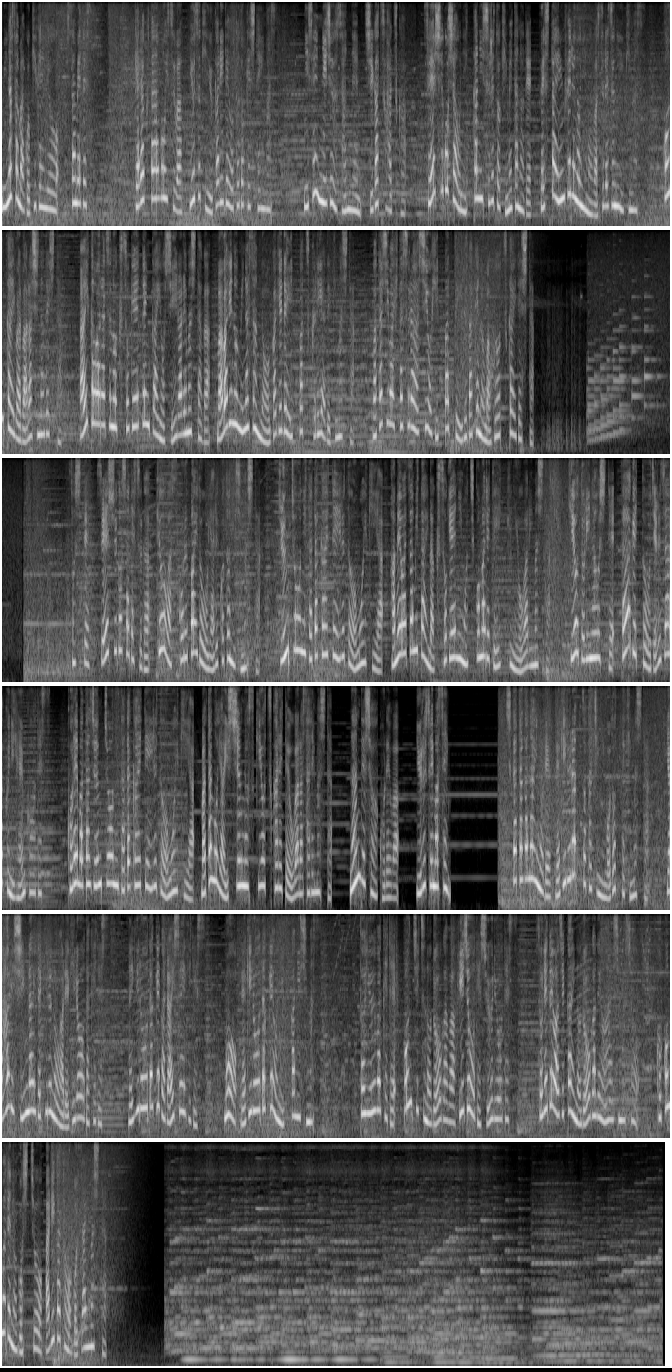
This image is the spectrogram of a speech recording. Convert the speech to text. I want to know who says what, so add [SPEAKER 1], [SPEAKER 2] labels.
[SPEAKER 1] 皆様ごきげんよう、ひさめです。キャラクターボイスは、ゆずきゆかりでお届けしています。2023年4月20日、聖守護者を日課にすると決めたので、フェスタインフェルノにも忘れずに行きます。今回はバラシナでした。相変わらずのクソゲー展開を強いられましたが、周りの皆さんのおかげで一発クリアできました。私はひたすら足を引っ張っているだけの魔法使いでした。そして、聖守護者ですが、今日はスコルパイドをやることにしました。順調に戦えていると思いきや、はめ技みたいなクソゲーに持ち込まれて一気に終わりました。気を取り直して、ターゲットをジェルザークに変更です。これまた順調に戦えていると思いきや、またもや一瞬の隙を突かれて終わらされました。何でしょうこれは。許せません。仕方がないので、レギルラッツォたちに戻ってきました。やはり信頼できるのはレギローだけです。レギローだけが大正義です。もうレギローだけを日課にします。というわけで本日の動画は以上で終了です。それでは次回の動画でお会いしましょう。ここまでのご視聴ありがとうございました。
